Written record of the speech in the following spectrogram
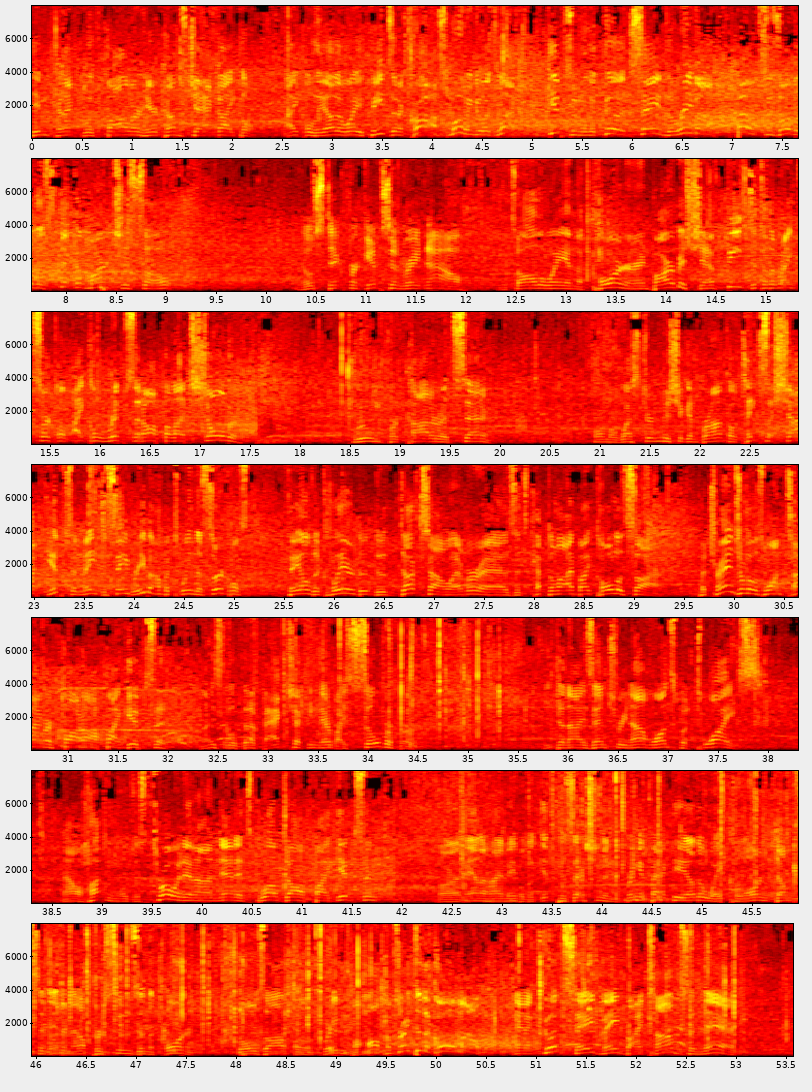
Didn't connect with Fowler, and here comes Jack Eichel. Eichel the other way, feeds it across, moving to his left. Gibson with a good save. The rebound bounces over the stick of Marchessault. No stick for Gibson right now. It's all the way in the corner, and Barbashev feeds it to the right circle. Eichel rips it off the left shoulder. Room for Cotter at center. Former Western Michigan Bronco takes a shot. Gibson made the save. Rebound between the circles. Failed to clear the, the Ducks, however, as it's kept alive by Kolesar. Pietrangelo's one-timer fought off by Gibson. Nice little bit of back-checking there by Silverberg. He denies entry not once, but twice. Now Hutton will just throw it in on net. It's gloved off by Gibson. But Anaheim able to get possession and bring it back the other way. Killorn dumps it in and now pursues in the corner. Rolls off of Brayden Pachal. Comes right to the goal mouth. And a good save made by Thompson there.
